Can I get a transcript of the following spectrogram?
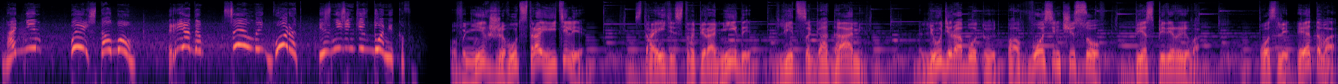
над ним пыль столбом Рядом целый город из низеньких домиков В них живут строители Строительство пирамиды длится годами Люди работают по 8 часов без перерыва После этого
